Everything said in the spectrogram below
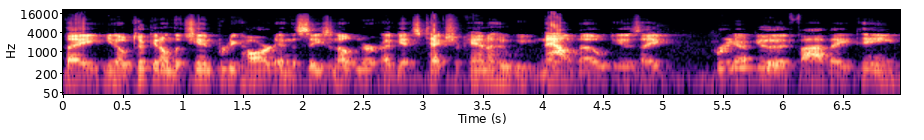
They you know took it on the chin pretty hard in the season opener against Texarkana, who we now know is a pretty Yep. good 5A team.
